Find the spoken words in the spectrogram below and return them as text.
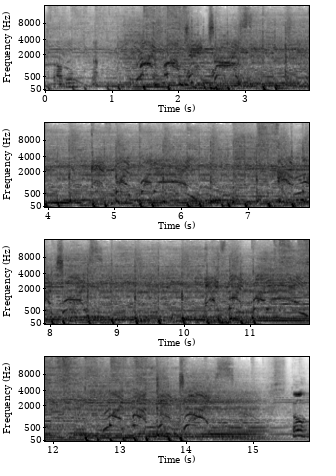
het vooral doen. My fucking choice. It's my body and my choice. It's my body, my fucking choice. Cool.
